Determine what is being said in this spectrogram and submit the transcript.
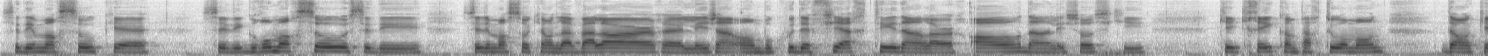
C'est des morceaux que. C'est des gros morceaux, c'est des, des morceaux qui ont de la valeur. les gens ont beaucoup de fierté dans leur art, dans les choses qui, qui créent comme partout au monde. Donc,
